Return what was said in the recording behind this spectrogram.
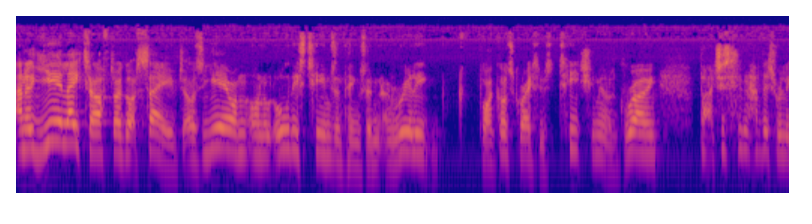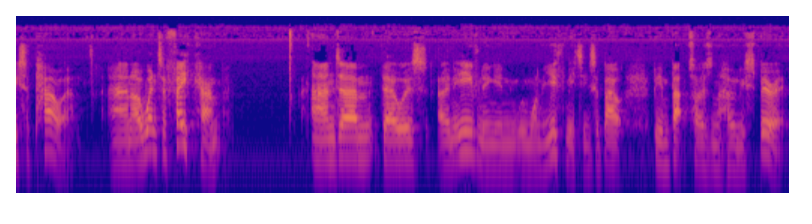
And a year later, after I got saved, I was a year on, on all these teams and things, and, and really, by God's grace, He was teaching me, I was growing, but I just didn't have this release of power. And I went to faith camp, and um, there was an evening in, in one of the youth meetings about being baptized in the Holy Spirit.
